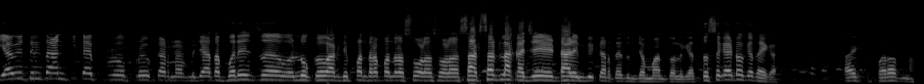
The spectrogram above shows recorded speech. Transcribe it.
या व्यतिरिक्त आणखी काय प्र- प्रयोग करणार? म्हणजे आता बरेच लोक अगदी पंधरा पंधरा सोळा सोळा साठ साठ लाखाचे डाळिंबी करताय तुमच्या मान तालुक्यात तसं काय डोक्यात आहे का? आहे की परत ना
